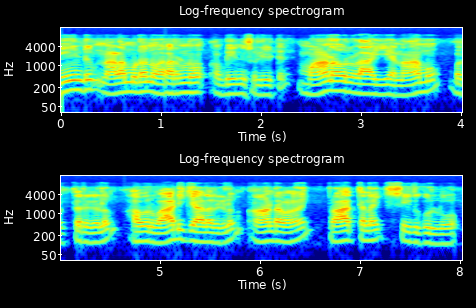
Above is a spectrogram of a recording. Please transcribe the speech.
மீண்டும் நலமுடன் வரணும் அப்படின்னு சொல்லிட்டு மாணவர்களாகிய நாமும் பக்தர்களும் அவர் வாடிக்கையாளர்களும் ஆண்டவனை பிரார்த்தனை செய்து கொள்வோம்.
